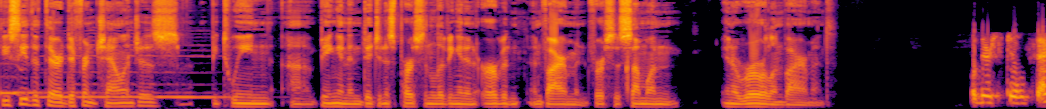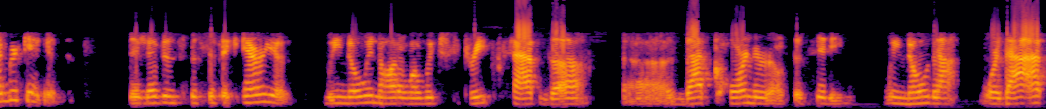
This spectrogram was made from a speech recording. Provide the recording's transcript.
Do you see that there are different challenges between uh, being an Indigenous person living in an urban environment versus someone in a rural environment? Well, they're still segregated. They live in specific areas. We know in Ottawa which streets have the uh, that corner of the city. We know that, or that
